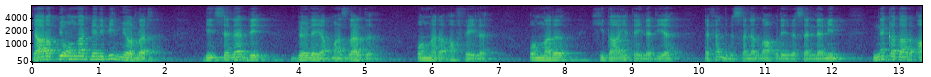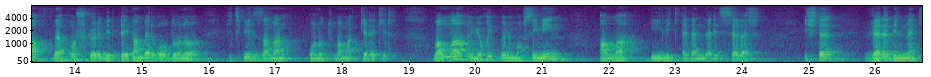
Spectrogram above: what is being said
Ya Rabbi onlar beni bilmiyorlar. Bilselerdi böyle yapmazlardı. Onları affeyle, onları hidayet eyle diye Efendimiz sallallahu aleyhi ve sellemin ne kadar af ve hoşgörü bir peygamber olduğunu hiçbir zaman unutmamak gerekir. Vallahu yuhibbul muhsinin Allah iyilik edenleri sever. İşte verebilmek,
